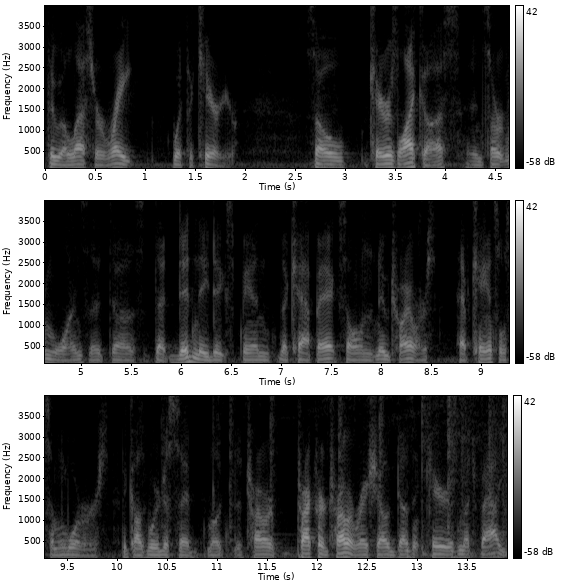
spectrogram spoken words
through a lesser rate with the carrier. So carriers like us and certain ones that does that did need to expend the capex on new trailers have canceled some orders because we're just said, look, the trailer, tractor to trailer ratio doesn't carry as much value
